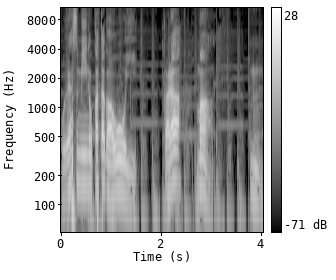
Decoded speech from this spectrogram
お休みの方が多いからまあうん。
